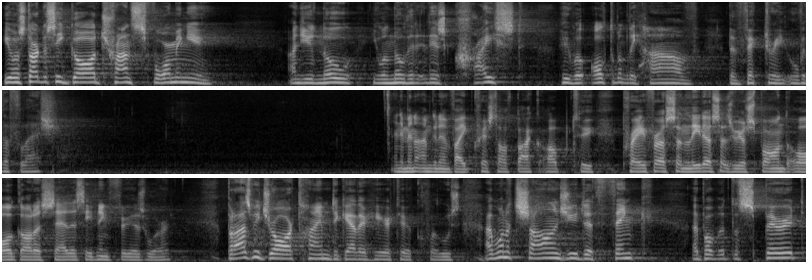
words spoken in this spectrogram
You will start to see God transforming you, and you know you will know that it is Christ who will ultimately have the victory over the flesh. In a minute, I'm going to invite Christoph back up to pray for us and lead us as we respond to all God has said this evening through His Word. But as we draw our time together here to a close, I want to challenge you to think about what the Spirit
